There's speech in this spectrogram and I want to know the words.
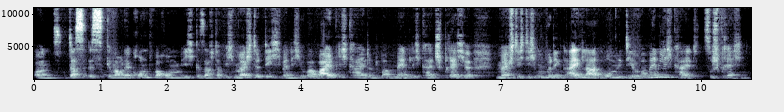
Und das ist genau der Grund, warum ich gesagt habe, ich möchte dich, wenn ich über Weiblichkeit und über Männlichkeit spreche, möchte ich dich unbedingt einladen, um mit dir über Männlichkeit zu sprechen.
